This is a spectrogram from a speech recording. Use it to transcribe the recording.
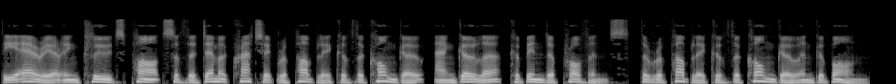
The area includes parts of the Democratic Republic of the Congo, Angola Cabinda Province, the Republic of the Congo and Gabon.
